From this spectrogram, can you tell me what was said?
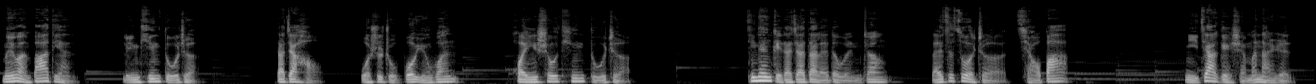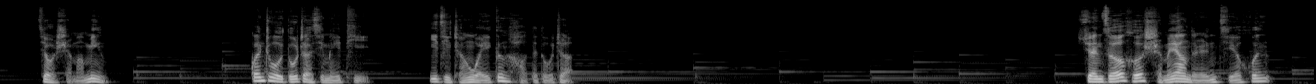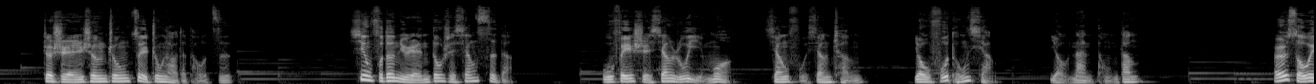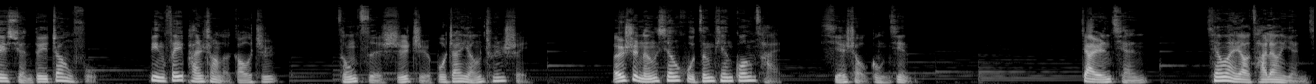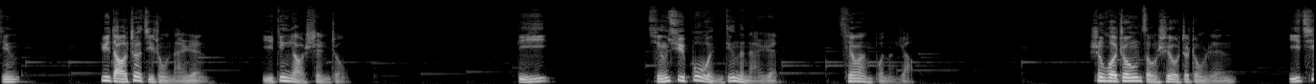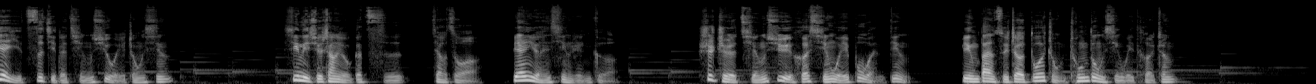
每晚八点，聆听读者。大家好，我是主播云湾，欢迎收听读者。今天给大家带来的文章来自作者乔巴。你嫁给什么男人，就什么命。关注读者新媒体，一起成为更好的读者。选择和什么样的人结婚，这是人生中最重要的投资。幸福的女人都是相似的，无非是相濡以沫、相辅相成、有福同享、有难同当。而所谓选对丈夫，并非攀上了高枝，从此十指不沾阳春水，而是能相互增添光彩，携手共进。嫁人前，千万要擦亮眼睛，遇到这几种男人，一定要慎重。第一。情绪不稳定的男人，千万不能要。生活中总是有这种人，一切以自己的情绪为中心。心理学上有个词叫做“边缘性人格”，是指情绪和行为不稳定，并伴随着多种冲动行为特征。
